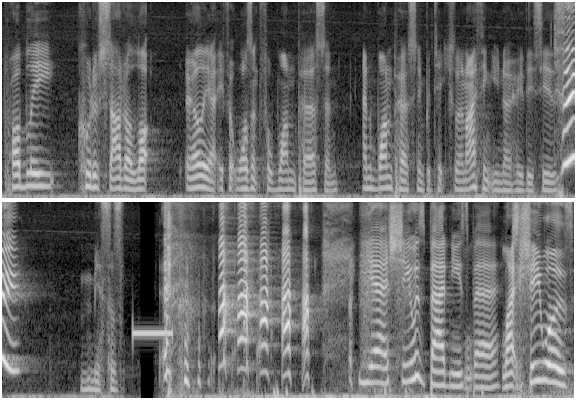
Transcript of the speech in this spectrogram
probably could have started a lot earlier if it wasn't for one person and one person in particular, and I think you know who this is. Who? Mrs. Yeah, she was bad news bear. Like she was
